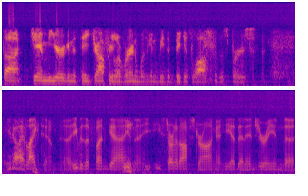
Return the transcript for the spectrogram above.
thought Jim, you were going to say Joffrey Lauvergne was going to be the biggest loss for the Spurs. You know, I liked him. Uh, he was a fun guy, and uh, he he started off strong. Uh, he had that injury, and the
